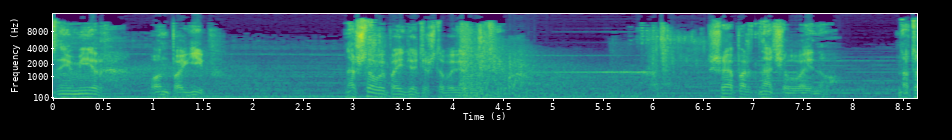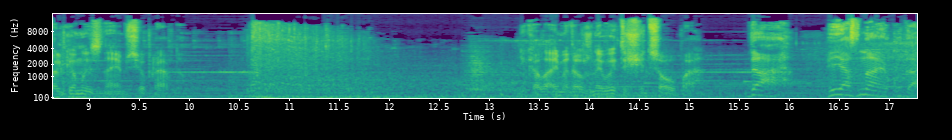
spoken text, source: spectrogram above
Привычный мир, он погиб. На что вы пойдете, чтобы вернуть его? Шепард начал войну. Но только мы знаем всю правду. Николай, мы должны вытащить Соупа. Да, я знаю куда.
